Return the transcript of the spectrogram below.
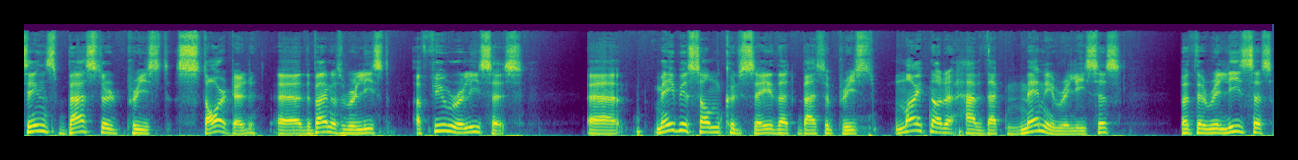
Since Bastard Priest started, uh, the band has released a few releases. Uh, maybe some could say that Bastard Priest might not have that many releases, but the releases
